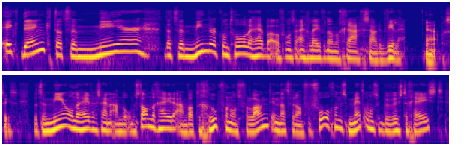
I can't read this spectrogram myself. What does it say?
Ik denk dat we meer, dat we minder controle hebben over ons eigen leven dan we graag zouden willen. Ja, precies. Dat we meer onderhevig zijn aan de omstandigheden, aan wat de groep van ons verlangt. En dat we dan vervolgens met onze bewuste geest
